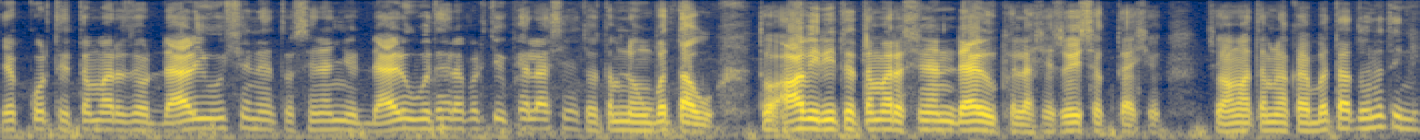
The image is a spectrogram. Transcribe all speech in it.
એક કોરથી તમારે જો ડાળ્યું છે ને, તો સેનાનું ડાળ્યું વધારે પડતું ફેલાશે. તો તમને હું બતાવું, તો આવી રીતે તમારા સેનાનું ડાળું ફેલાશે, જોઈ શકતા છે જો આમાં તમને કાંઈ બતાતું નથી ને,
